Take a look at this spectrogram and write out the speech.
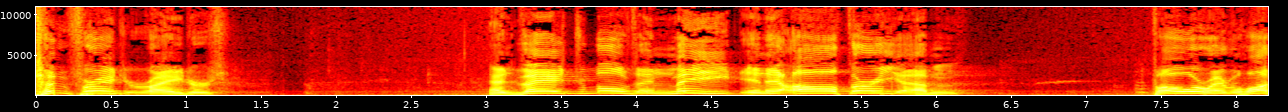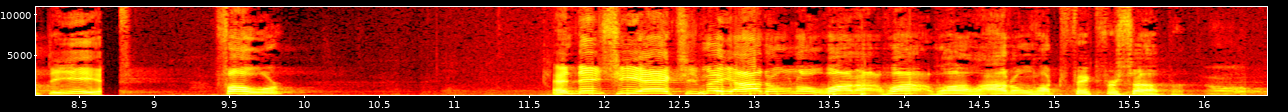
two refrigerators and vegetables and meat in all three of them. Four, whatever what they is. Four. And then she asks me, I don't know what I, what, what, I don't know what to fix for supper. Oh.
